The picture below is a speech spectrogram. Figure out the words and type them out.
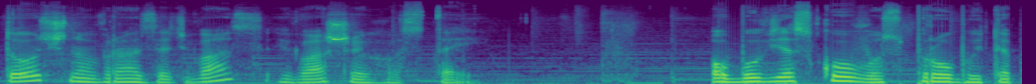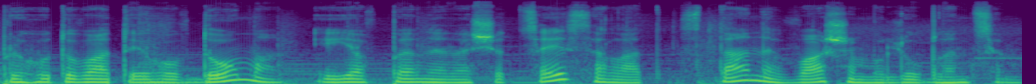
точно вразять вас і ваших гостей. Обов'язково спробуйте приготувати його вдома, і я впевнена, що цей салат стане вашим улюбленцем.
